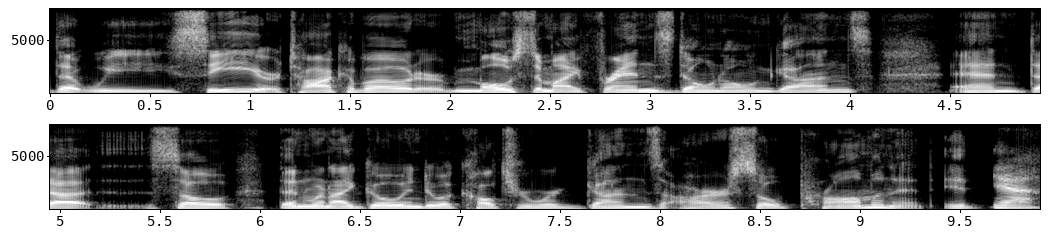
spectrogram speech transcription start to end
that we see or talk about or most of my friends don't own guns. And uh, so then when i go into a culture where guns are so prominent it yeah.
